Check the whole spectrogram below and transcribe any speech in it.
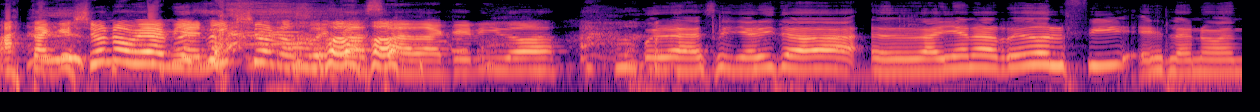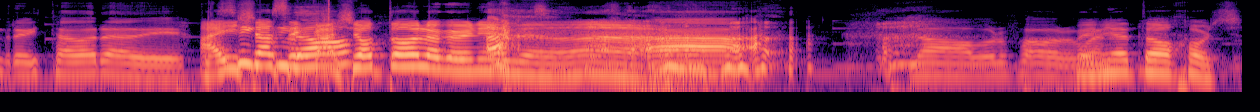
Hasta que yo no vea mi anillo, no soy casada, querido. Bueno, la señorita eh, Diana Redolfi es la nueva entrevistadora de este Ahí ya se cayó todo lo que venía. Ah, Ah, no, por favor. venía bueno. todo joya.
